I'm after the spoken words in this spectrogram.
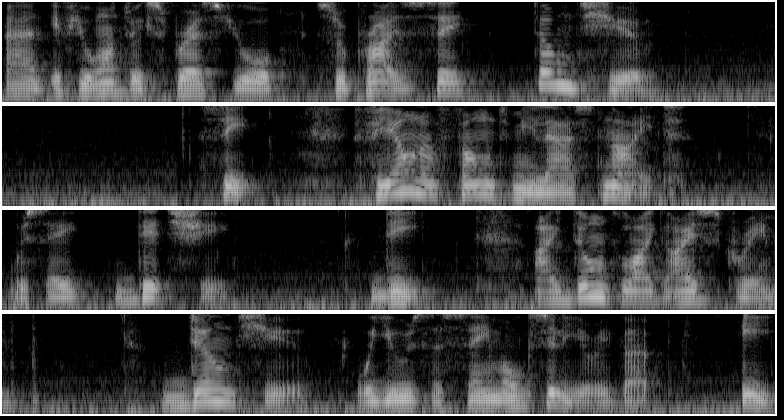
And if you want to express your surprise, say, don't you? C, Fiona phoned me last night. We say, did she? D. I don't like ice cream. Don't you? We use the same auxiliary verb. E.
